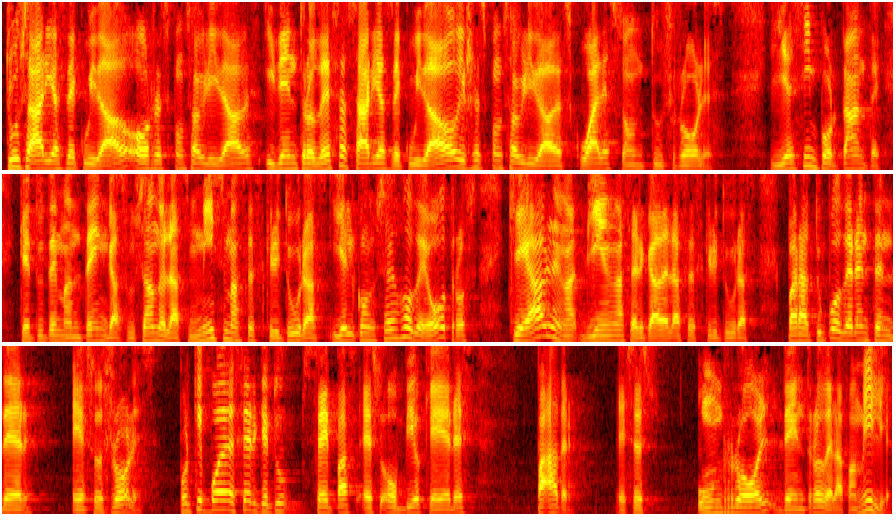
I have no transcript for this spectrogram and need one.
tus áreas de cuidado o responsabilidades y dentro de esas áreas de cuidado y responsabilidades, cuáles son tus roles. Y es importante que tú te mantengas usando las mismas escrituras y el consejo de otros que hablen bien acerca de las escrituras para tú poder entender esos roles. Porque puede ser que tú sepas, es obvio que eres padre. Ese es un rol dentro de la familia.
